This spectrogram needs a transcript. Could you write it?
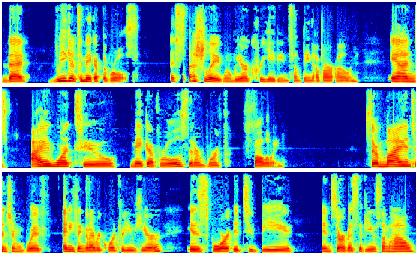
that we get to make up the rules, especially when we are creating something of our own. And I want to make up rules that are worth following. So, my intention with anything that I record for you here is for it to be in service of you somehow,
